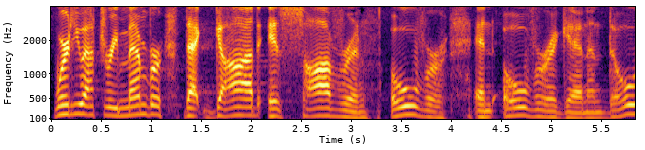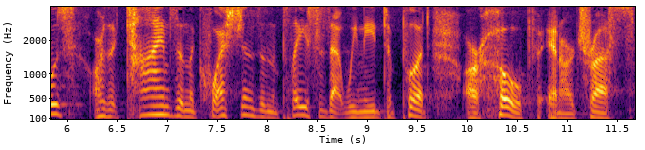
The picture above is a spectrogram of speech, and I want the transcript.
Where do you have to remember that God is sovereign over and over again? And those are the times and the questions and the places that we need to put our hope and our trust.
